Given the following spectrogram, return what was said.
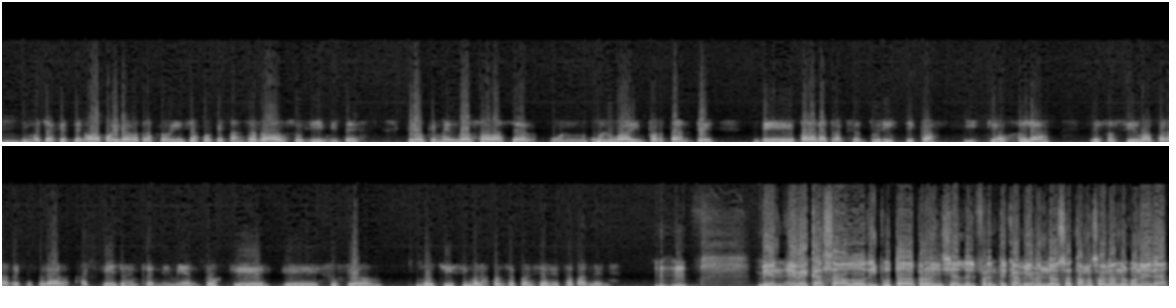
y mucha gente no va a poder ir a otras provincias porque están cerrados sus límites, creo que Mendoza va a ser un, lugar importante de, para la atracción turística y que ojalá eso sirva para recuperar aquellos emprendimientos que eh, sufrieron muchísimo las consecuencias de esta pandemia. Bien, Eve Casado, diputada provincial del Frente Cambia Mendoza, estamos hablando con ella.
